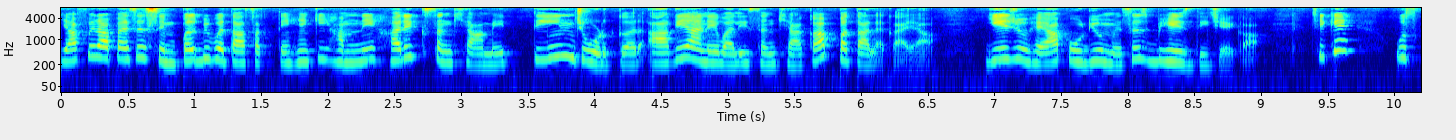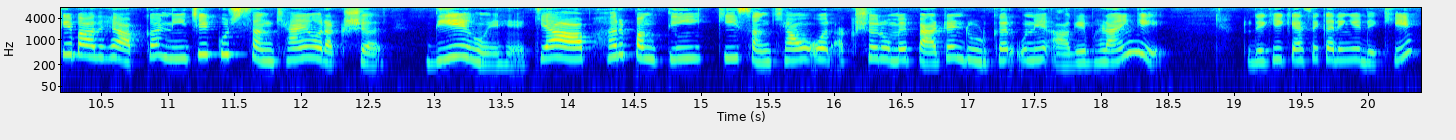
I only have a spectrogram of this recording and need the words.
या फिर आप ऐसे सिंपल भी बता सकते हैं कि हमने हर एक संख्या में तीन जोड़कर आगे आने वाली संख्या का पता लगाया। ये जो है, आप ऑडियो मैसेज भेज दीजिएगा। ठीक है? उसके बाद है आपका नीचे कुछ संख्याएँ और अक्षर दिए हुए हैं। क्या आप हर पंक्ति की संख्याओं और अक्षरों में पैटर्न ढूंढकर उन्हें आगे बढ़ाएँगे? तो देखिए, कैसे करेंगे? देखिए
